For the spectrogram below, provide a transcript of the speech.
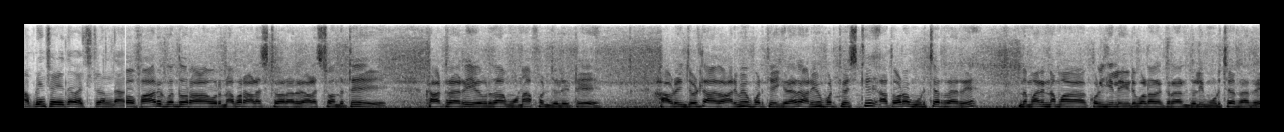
அப்படின்னு சொல்லி தான் வச்சுட்டு இருந்தாங்க ஃபாரூக் வந்து ஒரு ஒரு நபர் அழைச்சிட்டு வராரு. அழைச்சிட்டு வந்துட்டு காட்டுறாரு இவர் தான் முனாஃபன்னு சொல்லிட்டு. அப்படின்னு சொல்லிட்டு அதை அறிமுகப்படுத்தி வைக்கிறாரு. அறிமுகப்படுத்தி வச்சுட்டு அதோட முடிச்சிடுறாரு. இந்த மாதிரி நம்ம கொள்கையில் ஈடுபாடாக இருக்கிறாருன்னு சொல்லி முடிச்சிடுறாரு.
